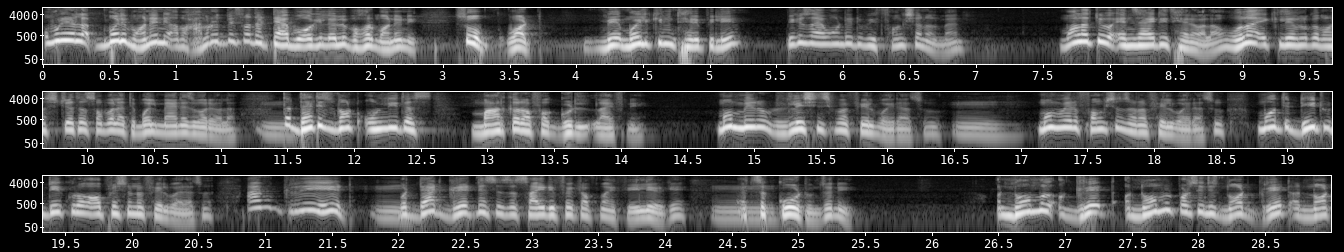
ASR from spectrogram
उनीहरूलाई मैले भने नि अब हाम्रो देशमा त ट्याबु अघि अहिले भर्खर भन्यो नि। सो वाट मे मैले किन थेरेपी लिएँ? Because I wanted to be functional man मलाई त्यो एन्जाइटी थिएन होला। होला एक लेभलको मलाई स्ट्रेस त सबैलाई थियो। मैले म्यानेज गरेँ होला। तर that is not only the marker of a good life नि। म मेरो रिलेसनसिपमा फेल भइरहेको छु। म मेरो फङ्सन्सहरूमा फेल भइरहेको छु। म त्यो डे टु डे कुरा अपरेसनमा फेल भइरहेको छु। I am great but that greatness is a side effect of my failure के इट्स अ कोट हुन्छ नि। Normal great normal person is not great a not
